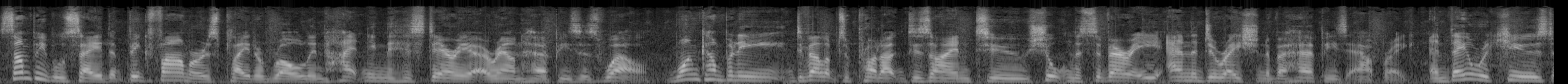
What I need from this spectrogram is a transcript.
Some people say that Big Pharma has played a role in heightening the hysteria around herpes as well. One company developed a product designed to shorten the severity and the duration of a herpes outbreak, and they were accused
